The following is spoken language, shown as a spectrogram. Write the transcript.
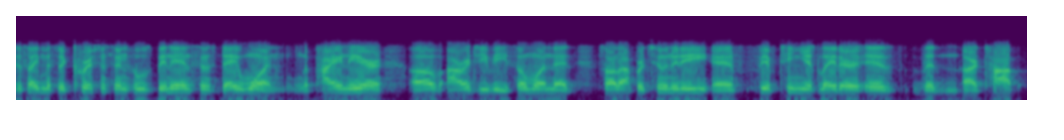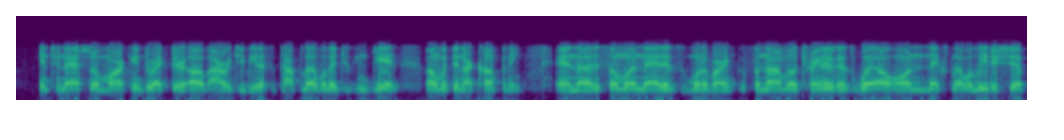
just like Mr. Christensen, who's been in since day one, the pioneer of RGV, someone that saw the opportunity, and 15 years later is the our top international marketing director of RGV. That's the top level that you can get um, within our company. And uh, there's someone that is one of our phenomenal trainers as well on next level leadership.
